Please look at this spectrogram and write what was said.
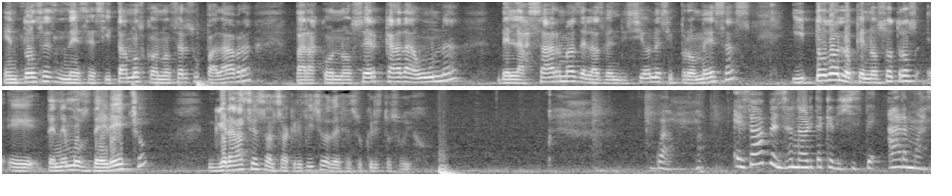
entonces necesitamos conocer su palabra para conocer cada una de las armas, de las bendiciones y promesas y todo lo que nosotros eh, tenemos derecho gracias al sacrificio de Jesucristo su Hijo. Wow. Estaba pensando ahorita que dijiste armas.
